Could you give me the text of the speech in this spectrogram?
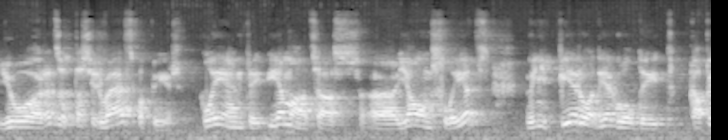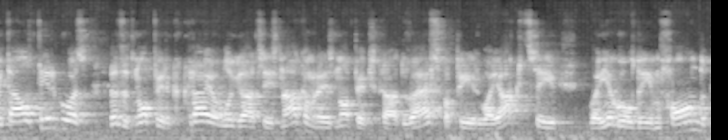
jo, redzat, tas ir vērtspapīrs. Klienti iemācās uh, jaunas lietas, viņi pierod ieguldīt kapitāla tirgos, redzat, nopirka krāju obligācijas, nākamreiz nopirks kādu vērtspapīru vai akciju vai ieguldījumu fondu.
